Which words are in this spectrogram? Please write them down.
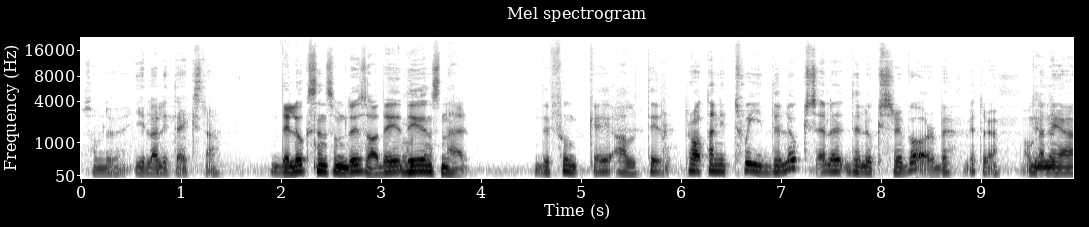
Som du gillar lite extra? Deluxen som du sa, det, det är ju en sån här, det funkar ju alltid. Pratar ni Tweed Deluxe eller Deluxe Reverb? Vet du det? Om den är...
